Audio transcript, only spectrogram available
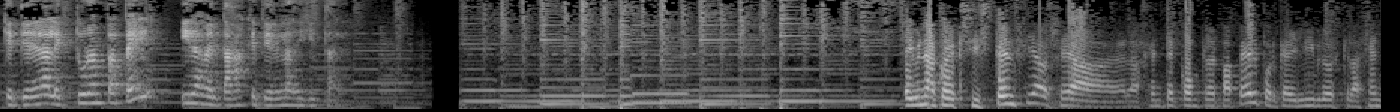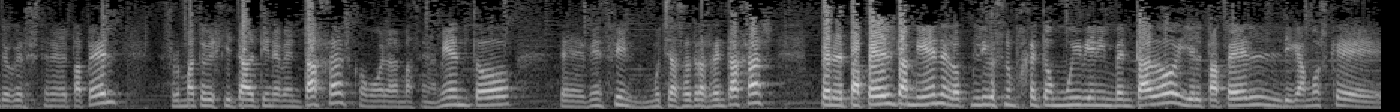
que tiene la lectura en papel y las ventajas que tiene la digital. Hay una coexistencia, o sea, la gente compra el papel porque hay libros que la gente quiere sostener el papel. El formato digital tiene ventajas como el almacenamiento, eh, en fin, muchas otras ventajas. Pero el papel también, el libro es un objeto muy bien inventado y el papel, digamos que,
